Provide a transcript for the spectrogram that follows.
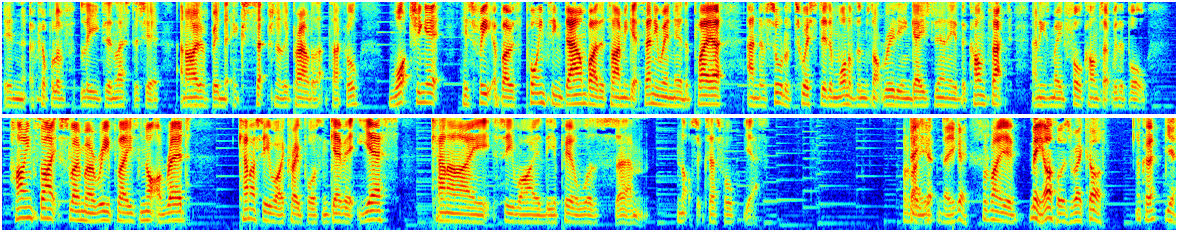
in a couple of leagues in Leicestershire, and I'd have been exceptionally proud of that tackle. Watching it, his feet are both pointing down by the time he gets anywhere near the player and have sort of twisted, and one of them's not really engaged in any of the contact, and he's made full contact with the ball. Hindsight, slow mo replays, not a red. Can I see why Craig Pawson gave it? Yes. Can I see why the appeal was um, not successful? Yes. What There about you, you? go. there you go. What about you? Me, I thought it was a red card. Okay. Yeah,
